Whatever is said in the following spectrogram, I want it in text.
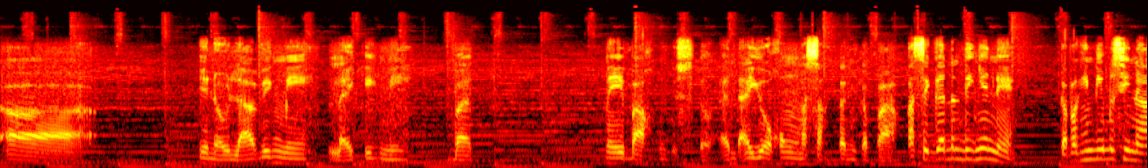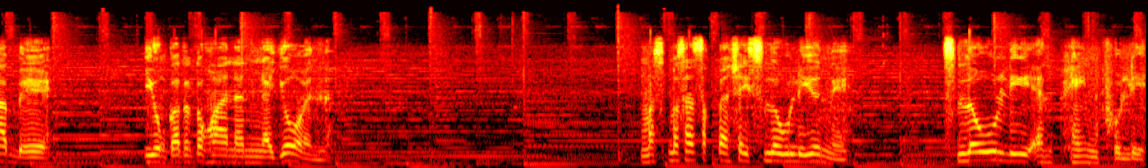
uh, you know, loving me, liking me. But may iba akong gusto. And ayokong masaktan ka pa. Kasi ganun din yun eh. Kapag hindi mo sinabi yung katotohanan ngayon, mas masasaktan siya slowly yun eh. Slowly and painfully.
